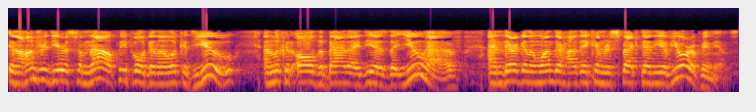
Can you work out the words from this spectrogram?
in a hundred years from now, people are going to look at you and look at all the bad ideas that you have, and they're going to wonder how they can respect any of your opinions.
